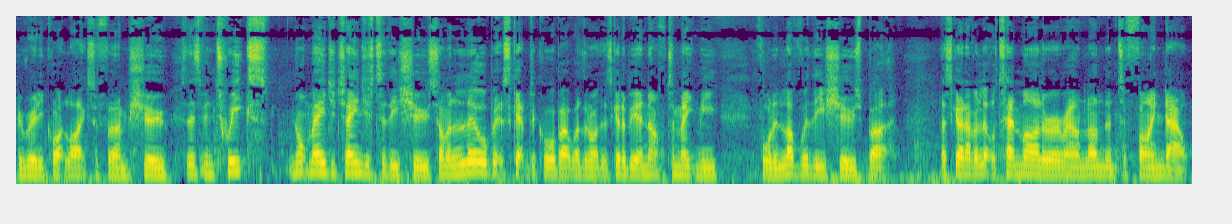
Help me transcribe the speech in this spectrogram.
who really quite likes a firm shoe. So there's been tweaks, not major changes to these shoes. So I'm a little bit skeptical about whether or not there's going to be enough to make me fall in love with these shoes. But Let's go and have a little 10 miler around London to find out.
